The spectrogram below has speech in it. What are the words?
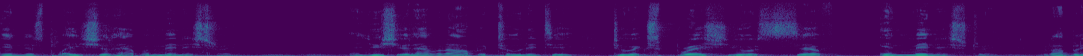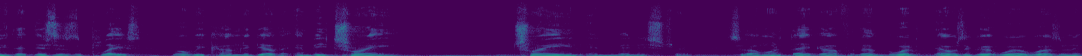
in this place should have a ministry. And you should have an opportunity to express yourself in ministry. But I believe that this is a place where we come together and be trained, trained in ministry. So I want to thank God for them. What, that was a good word, wasn't it?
